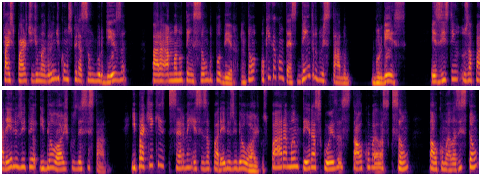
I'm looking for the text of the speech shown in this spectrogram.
faz parte de uma grande conspiração burguesa para a manutenção do poder. Então, o que, que acontece? Dentro do Estado burguês, existem os aparelhos ideológicos desse Estado. E para que, que servem esses aparelhos ideológicos? Para manter as coisas tal como elas são, tal como elas estão,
